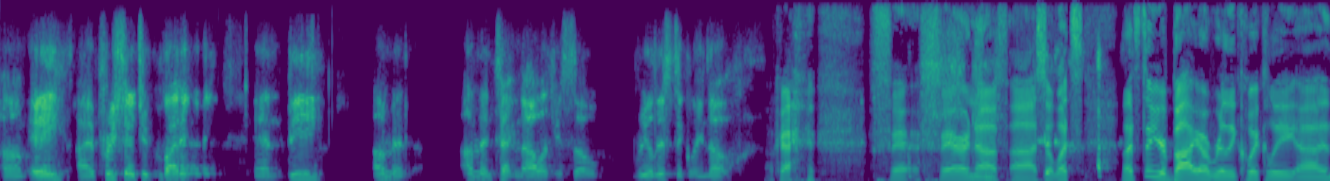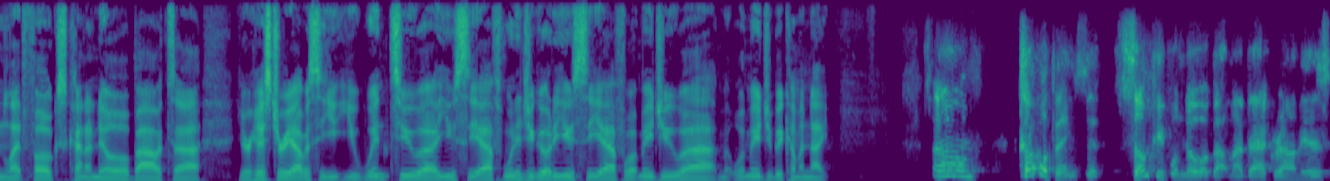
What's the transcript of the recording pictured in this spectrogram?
Um, a, I appreciate you inviting me, and B, I'm in I'm in technology, so realistically, no. Okay. Fair, fair enough. Uh, so let's let's do your bio really quickly uh, and let folks kind of know about uh, your history. Obviously, you, you went to UCF. Uh, when did you go to UCF? What made you uh, What made you become a knight? Um, a couple things that some people know about my background is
